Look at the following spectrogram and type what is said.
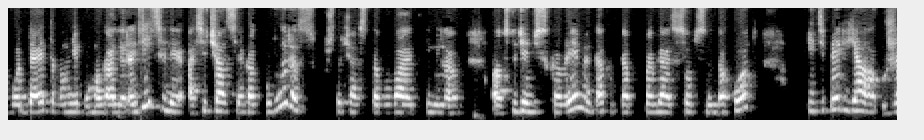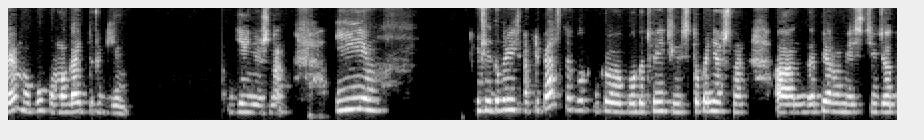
вот до этого мне помогали родители, а сейчас я как бы вырос, что часто бывает именно а, в студенческое время, да, когда появляется собственный доход, и теперь я уже могу помогать другим денежно. И если говорить о препятствиях благотворительности, то, конечно, а, на первом месте идет,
